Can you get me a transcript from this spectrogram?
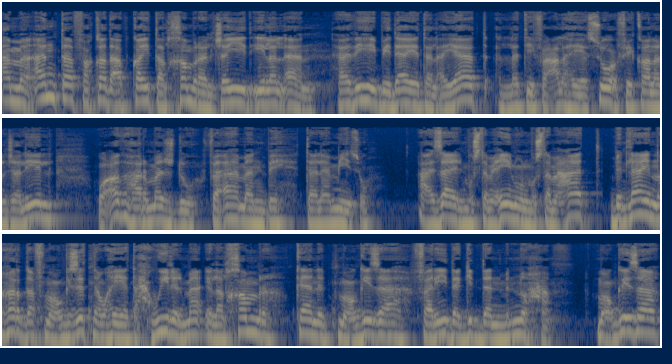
أما أنت فقد أبقيت الخمر الجيد إلى الآن. هذه بداية الآيات التي فعلها يسوع في قانا الجليل وأظهر مجده فآمن به تلاميذه. أعزائي المستمعين والمستمعات بنلاقي النهاردة في معجزتنا وهي تحويل الماء إلى الخمر كانت معجزة فريدة جدا من نوعها معجزة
